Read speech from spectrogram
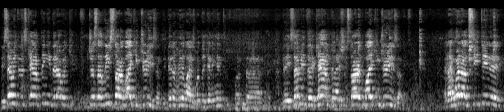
They sent me to this camp thinking that I would just at least start liking Judaism. They didn't realize what they're getting into. But uh, they sent me to a camp that I should start liking Judaism. And I went on C-Teen and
